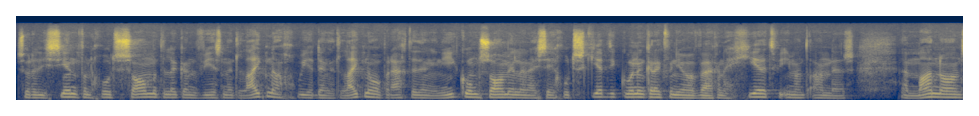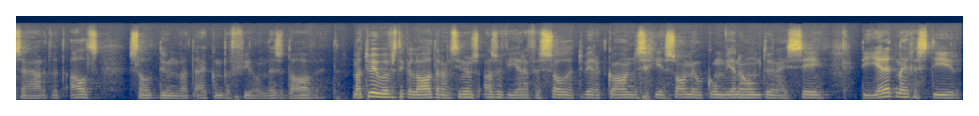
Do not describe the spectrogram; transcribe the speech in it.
sodat die seun van God saam met hulle kan wees en dit lyk na goeie ding, dit lyk na opregte ding en hier kom Samuel en hy sê God skeer die koninkryk van jou weg en hy gee dit vir iemand anders, 'n man na in sy hart wat als sal doen wat ek hom beveel en dis Dawid. Maar twee hoofstukke later dan sien ons asof die Here vir Saul 'n tweede kans gee. Samuel kom weer na hom toe en hy sê die Here het my gestuur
